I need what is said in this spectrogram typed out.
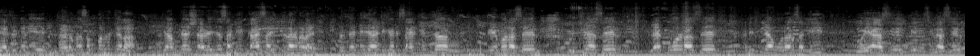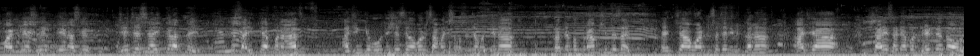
या ठिकाणी मॅडमला संपर्क केला की आपल्या शाळेच्यासाठी काय साहित्य लागणार आहे तर त्यांनी या ठिकाणी सांगितलं टेबल असेल खुर्ची असेल ब्लॅकबोर्ड असेल आणि इथल्या मुलांसाठी वह्या असेल पेन्सिल असेल पाटी असेल पेन असेल जे जे साहित्य लागतंय ते साहित्य आपण आज अजिंक्य बहुउद्देशीय सेवाभावी सामाजिक संस्थेच्या वतीनं प्राध्यापक राम शिंदे साहेब त्यांच्या वाढदिवसाच्या निमित्तानं आज या शाळेसाठी आपण भेट देत आहोत.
